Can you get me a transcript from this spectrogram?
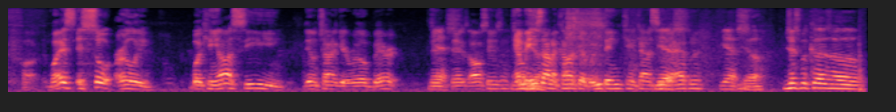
Fuck, but it's it's so early. But can y'all see them trying to get real Barrett Yes. next all season? I mean, he signed a contract, but you think you can kind of see Yes. that happening? Yes. Yeah. Just because of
